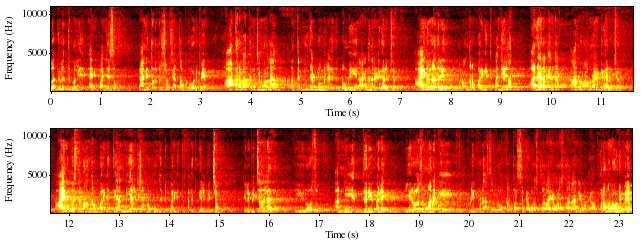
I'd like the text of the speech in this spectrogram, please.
లగ్గులెత్తి మళ్ళీ ఆయనకి పనిచేసాం కానీ దురదృష్టవశాత్తు అప్పుడు ఓడిపోయాం. ఆ తర్వాత నుంచి మళ్ళా అంతకుముందే బొమ్మ బొమ్మి రాఘవేంద్ర రెడ్డి గారు వచ్చారు. ఆయన ఎవరో తెలియదు మనందరం పరిగెత్తి పనిచేయాలా? అదే రకంగా ఆనం రామనారెడ్డి గారు వచ్చారు. ఆయనకు వస్తే మనందరం పరిగెత్తి అన్ని ఎలక్షన్లో ముందుండి పరిగెత్తి పరిగెత్తి గెలిపించాం. గెలిపించాం లేదా? ఈరోజు అన్నీ జరిగిపోయినాయి. ఈరోజు మనకి ఇప్పుడిప్పుడు అసలు లోకల్ పర్సన్ ఎవరు వస్తారా ఎవరు వస్తారా అని ఒక భ్రమలో ఉండిపోయాం.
